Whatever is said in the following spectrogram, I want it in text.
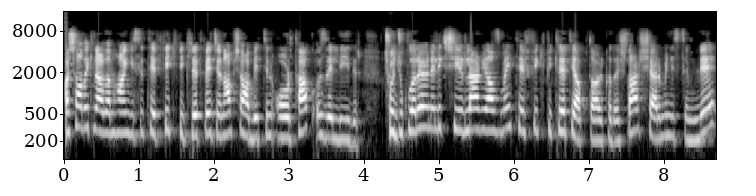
Aşağıdakilerden hangisi Tevfik Fikret ve Cenap Şahabettin ortak özelliğidir? Çocuklara yönelik şiirler yazmayı Tevfik Fikret yaptı arkadaşlar. Şermin isimli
